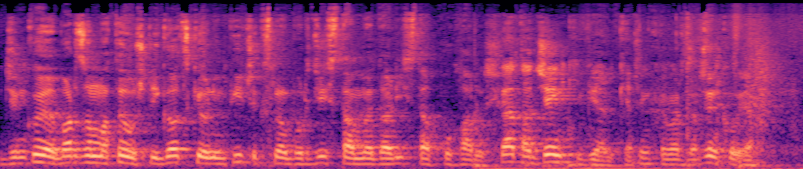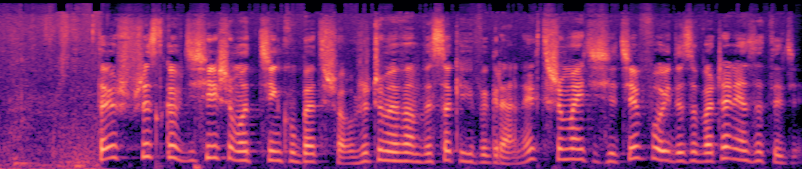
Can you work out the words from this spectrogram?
Dziękuję bardzo. Mateusz Ligocki, olimpijczyk, snowboardzista, medalista Pucharu Świata. Dzięki wielkie. Dziękuję bardzo. Dziękuję. To już wszystko w dzisiejszym odcinku Bet Show. Życzymy Wam wysokich wygranych. Trzymajcie się ciepło i do zobaczenia za tydzień.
